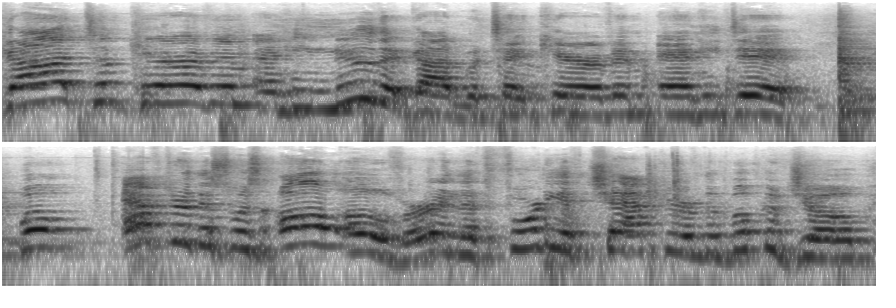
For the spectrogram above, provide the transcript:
God took care of him, and he knew that God would take care of him, and he did. Well, after this was all over, in the 40th chapter of the book of Job,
